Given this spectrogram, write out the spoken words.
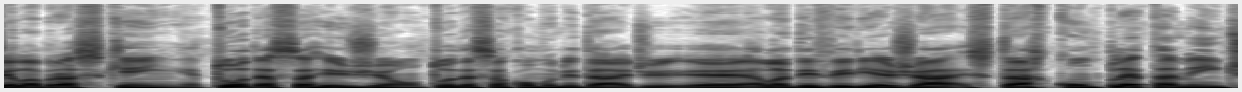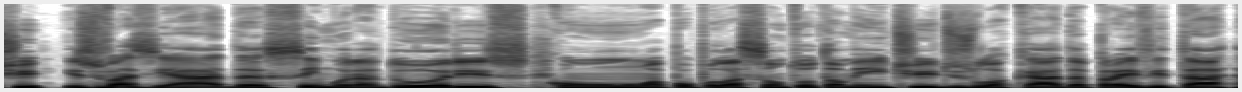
pela Braskem, é toda essa região, toda essa comunidade, é, ela deveria já estar completamente totalmente esvaziada, sem moradores, com a população totalmente deslocada para evitar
